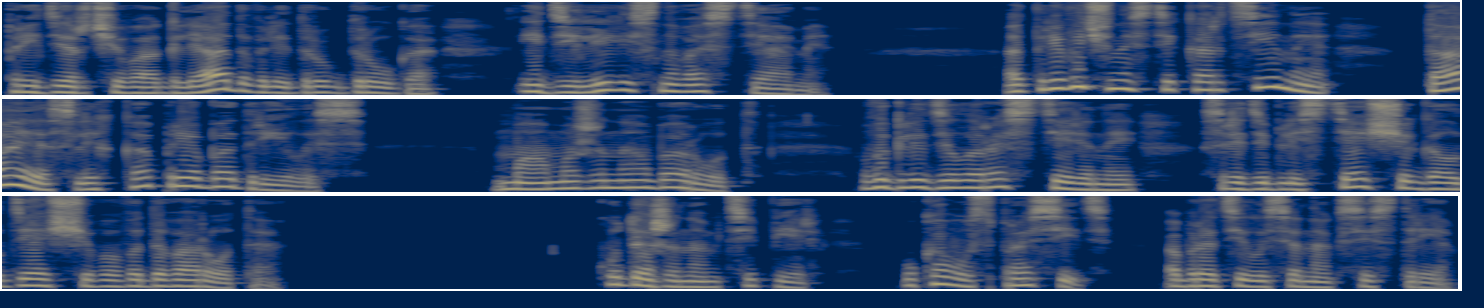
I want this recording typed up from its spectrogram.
придирчиво оглядывали друг друга и делились новостями. От привычности картины Тая слегка приободрилась. Мама же, наоборот, выглядела растерянной среди блестяще голдящего водоворота. «Куда же нам теперь? У кого спросить?» — обратилась она к сестре.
